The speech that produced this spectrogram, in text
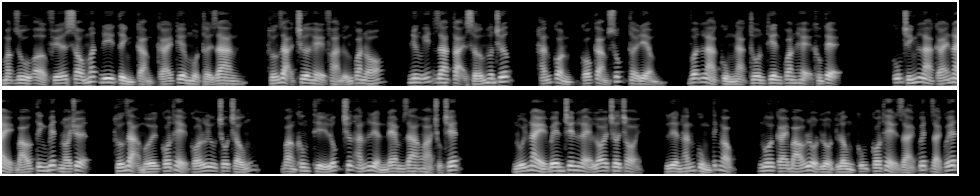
Mặc dù ở phía sau mất đi tình cảm cái kia một thời gian, hướng dạ chưa hề phản ứng qua nó, nhưng ít ra tại sớm hơn trước, hắn còn có cảm xúc thời điểm, vẫn là cùng ngạc thôn thiên quan hệ không tệ. Cũng chính là cái này báo tinh biết nói chuyện, hướng dạ mới có thể có lưu chỗ trống, bằng không thì lúc trước hắn liền đem ra hỏa trục chết. Núi này bên trên lẻ loi trơ trọi, liền hắn cùng tích ngọc, nuôi cái báo lột lột lồng cũng có thể giải quyết giải quyết.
